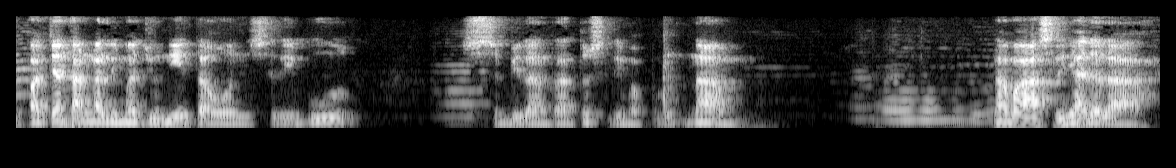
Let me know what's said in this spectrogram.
Tepatnya tanggal 5 Juni tahun 1956. Nama aslinya adalah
